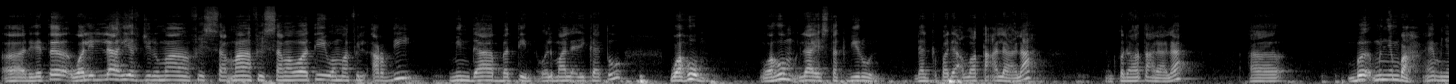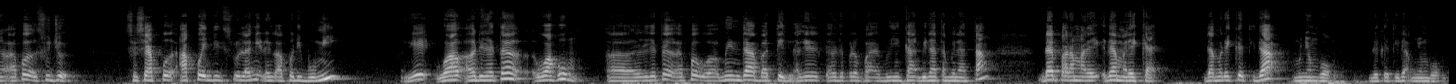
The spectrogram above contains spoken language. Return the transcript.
Uh, dia kata walillahi yasjudu ma fis sama fis samawati wa ma fil ardi min dabbatin wal malaikatu wa hum wa hum la yastakbirun. Dan kepada Allah Taala lah kepada Allah Taala lah uh, menyembah eh menyembah, apa sujud. Sesiapa apa yang di seluruh langit dan apa di bumi. Okey, uh, dia kata wahum uh, dia kata apa minda batin daripada binatang-binatang dan para malaikat dan malaikat dan mereka tidak menyombong mereka tidak menyombong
